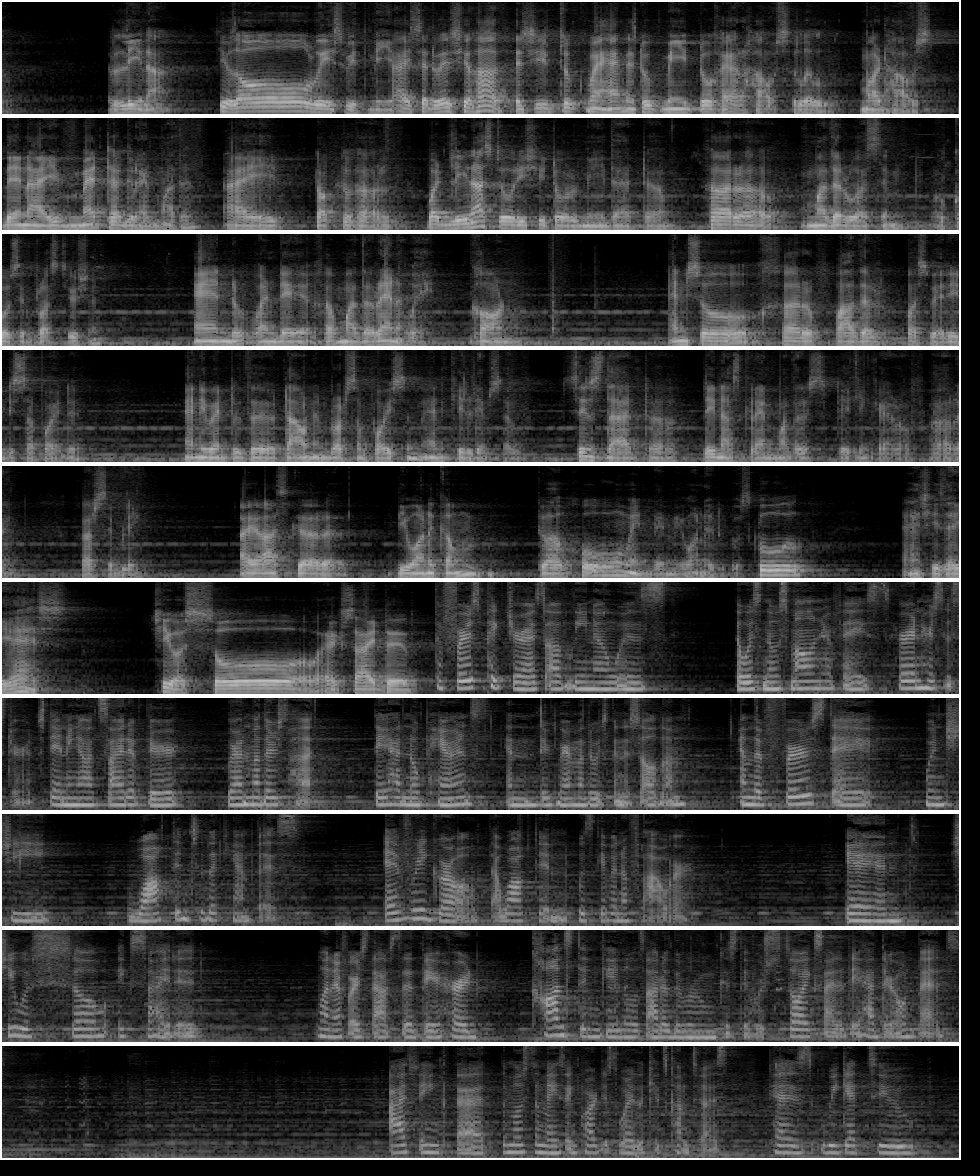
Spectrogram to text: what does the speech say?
Lena, she was always with me. I said, Where's your house? And she took my hand and took me to her house, a little mud house. Then I met her grandmother. I talked to her. But Lena's story, she told me that uh, her uh, mother was in, of course, in prostitution. And one day her mother ran away, gone. And so her father was very disappointed. And he went to the town and brought some poison and killed himself. Since that, uh, Lena's grandmother is taking care of her and her sibling. I asked her, Do you want to come to our home and then you want to go to school? And she said, Yes. She was so excited. The first picture I saw of Lena was there was no smile on her face. Her and her sister standing outside of their grandmother's hut. They had no parents, and their grandmother was going to sell them. And the first day when she walked into the campus, every girl that walked in was given a flower. And she was so excited. One of our staff said they heard constant giggles out of the room because they were so excited they had their own beds. I think that the most amazing part is where the kids come to us because we get to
